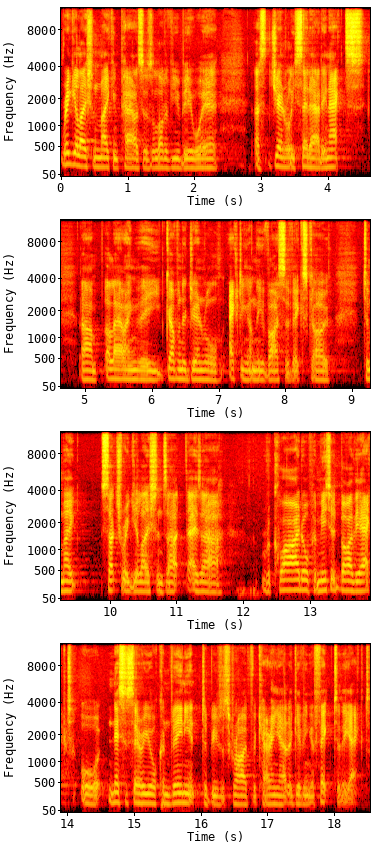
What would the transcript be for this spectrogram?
regulation making powers, as a lot of you be aware, are generally set out in acts um, allowing the Governor-General, acting on the advice of EXCO, to make such regulations as are required or permitted by the Act or necessary or convenient to be prescribed for carrying out or giving effect to the Act.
